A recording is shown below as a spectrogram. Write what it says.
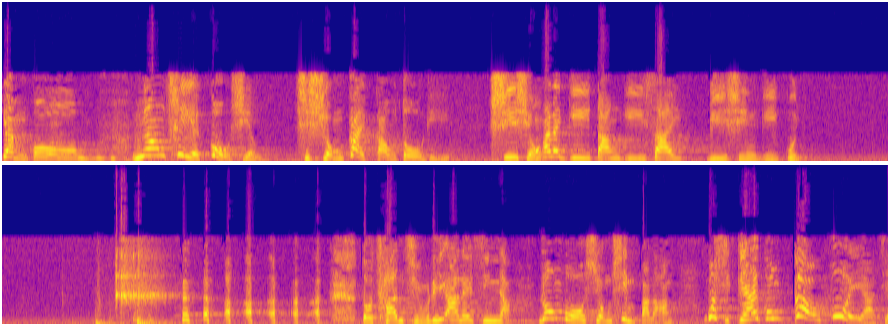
也毋过，鸟鼠的个性是上界高多疑，时常安尼疑东疑西，疑神疑鬼。都亲像你安尼心啦，拢无相信别人。我是惊讲到尾啊，只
